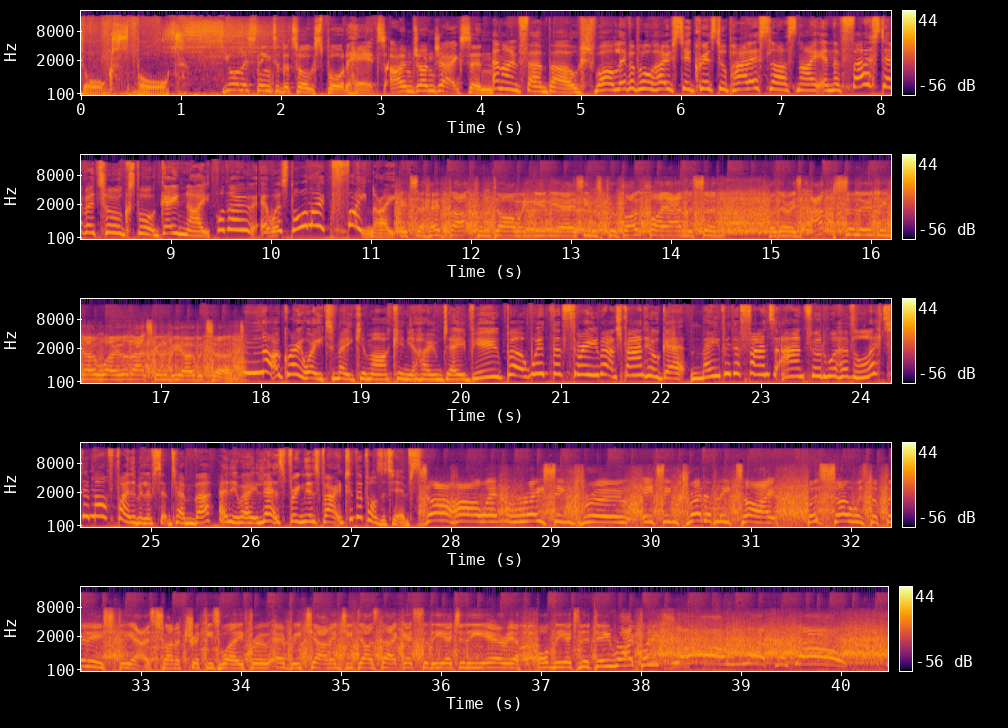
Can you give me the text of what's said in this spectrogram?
Talk Sport. You're listening to the Talk Sport hits. I'm John Jackson. And I'm Fern Bolsh. While Liverpool hosted Crystal Palace last night in the first ever Talk Sport game night, although it was more like fight night. It's a headbutt from Darwin Nunez. He was provoked by Andersen, but there is absolutely no way that that's going to be overturned. Not a great way to make your mark in your home debut, but with the three match ban he'll get, maybe the fans at Anfield will have let him off by the middle of September. Anyway, let's bring this back to the positives. Zaha went racing through. It's incredibly tight but so was the finish. Diaz trying to trick his way through every challenge. He does that, gets to the edge of the area, on the edge of the D, right footed. Oh, what a goal!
